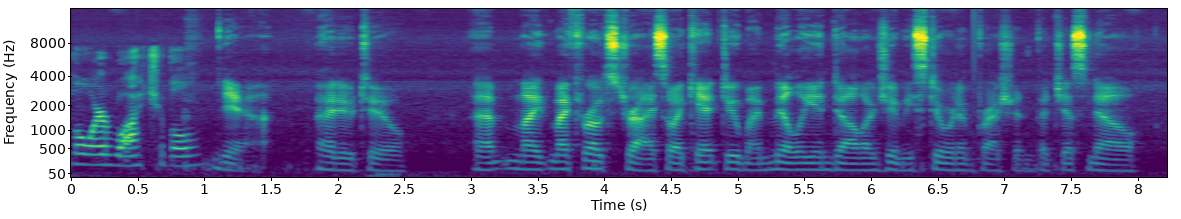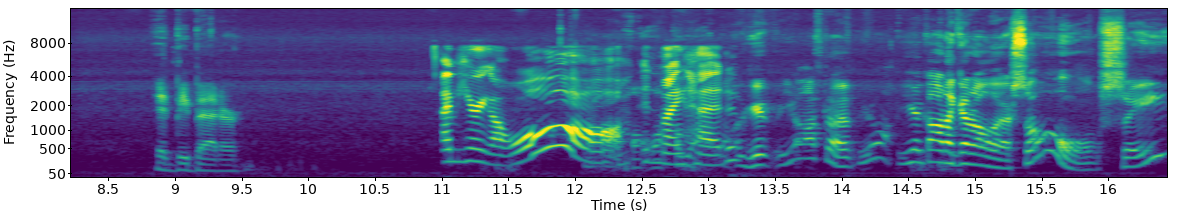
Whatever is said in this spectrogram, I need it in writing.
more watchable. Yeah, I do too. Uh, my my throat's dry, so I can't do my million dollar Jimmy Stewart impression. But just know, it'd be better. I'm hearing a oh in my head. You, you have to. You, you gotta get all their souls. See.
